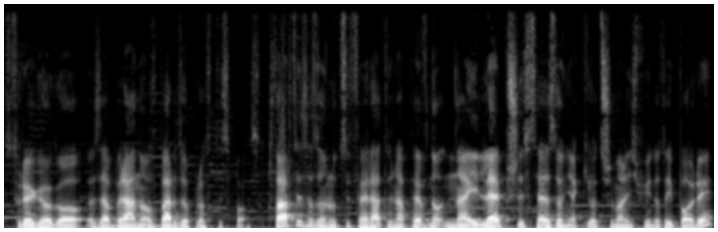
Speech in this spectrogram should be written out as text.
z którego go zabrano w bardzo prosty sposób. Czwarty sezon Lucyfera to na pewno najlepszy sezon, jaki otrzymaliśmy do tej pory,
